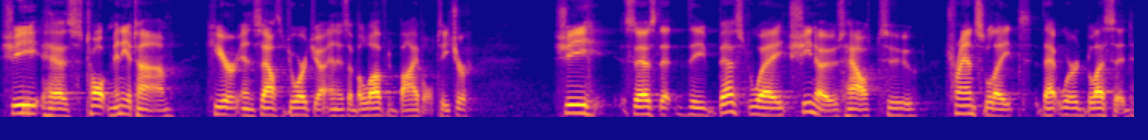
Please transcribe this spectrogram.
she has taught many a time here in South Georgia and is a beloved Bible teacher. She says that the best way she knows how to translate that word blessed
